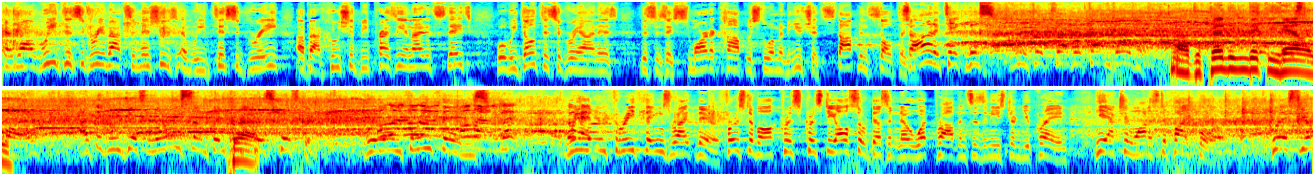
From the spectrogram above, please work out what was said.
And while we disagree about some issues and we disagree about who should be president of the United States, what we don't disagree on is this is a smart, accomplished woman, and you should stop insulting So her. So I'm gonna take this. I'm gonna take several times over. Uh, defending Nikki So Haley. all, I think we just learned something from Chris Christie. We learned on, three hold on, things. Hold on. Let- go we ahead. learned three things right there. First of all, Chris Christie also doesn't know what provinces in eastern Ukraine he actually wants us to fight for. Chris, your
